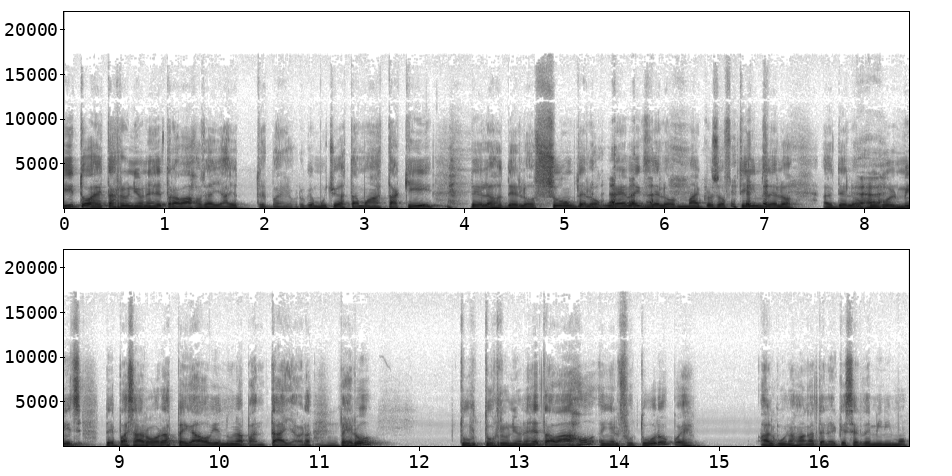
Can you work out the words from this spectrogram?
Y todas estas reuniones de trabajo. O sea, ya, yo, bueno, yo creo que muchos ya estamos hasta aquí de los, de los Zoom, de los Webex, de los Microsoft Teams, de los, de los. Google Meets, de pasar horas pegado viendo una pantalla, ¿verdad? Pero tu- tus reuniones de trabajo en el futuro, pues algunas van a tener que ser de mínimo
